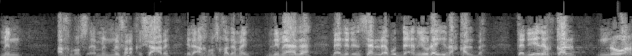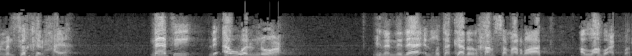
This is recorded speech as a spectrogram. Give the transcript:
من أخمص من مفرق شعره إلى أخمص قدميه. لماذا؟ لأن الإنسان لابد أن يلين قلبه. تليين القلب نوع من فقه الحياة. نأتي لأول نوع من النداء المتكرر خمس مرات الله أكبر.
